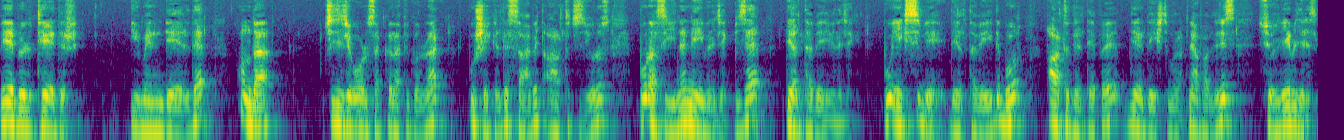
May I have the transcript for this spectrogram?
V bölü T'dir ivmenin değeri de. Onu da çizecek olursak grafik olarak bu şekilde sabit artı çiziyoruz. Burası yine neyi verecek bize? Delta V'yi verecek. Bu eksi V delta V'ydi. Bu artı delta V yer değiştirme olarak ne yapabiliriz? Söyleyebiliriz.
